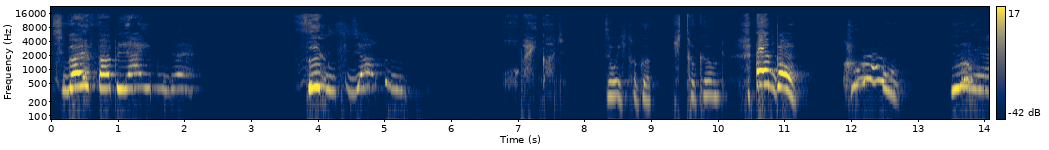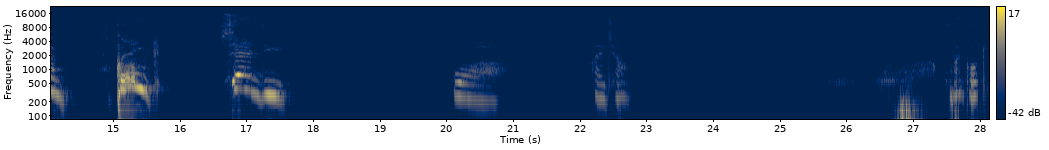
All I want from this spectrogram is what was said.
zwölf verbleibende. Fünf Sachen. Oh mein Gott. So, ich drücke. Ich drücke und. Amber! Crew! Lilian! Spike! Sandy! Wow. Alter. Oh mein Gott.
